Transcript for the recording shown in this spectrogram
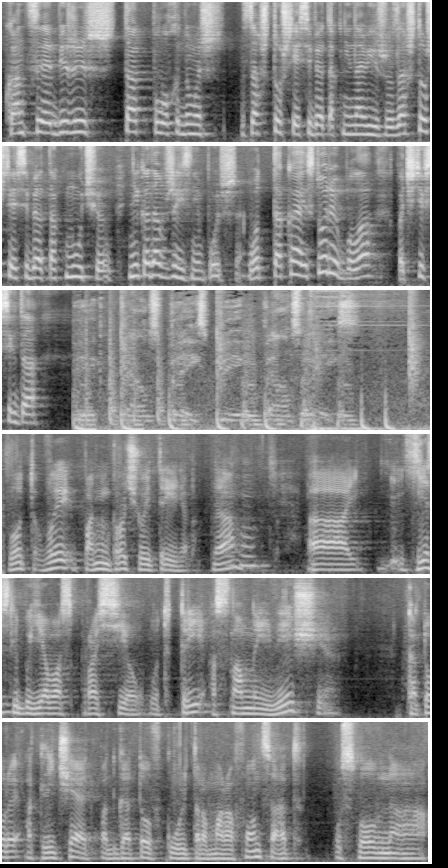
В конце бежишь так плохо, думаешь, за что ж я себя так ненавижу, за что ж я себя так мучаю, никогда в жизни больше. Вот такая история была почти всегда. Вот вы, помимо прочего, и тренер, да? Угу. А, если бы я вас спросил, вот три основные вещи, которые отличают подготовку ультрамарафонца от условно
